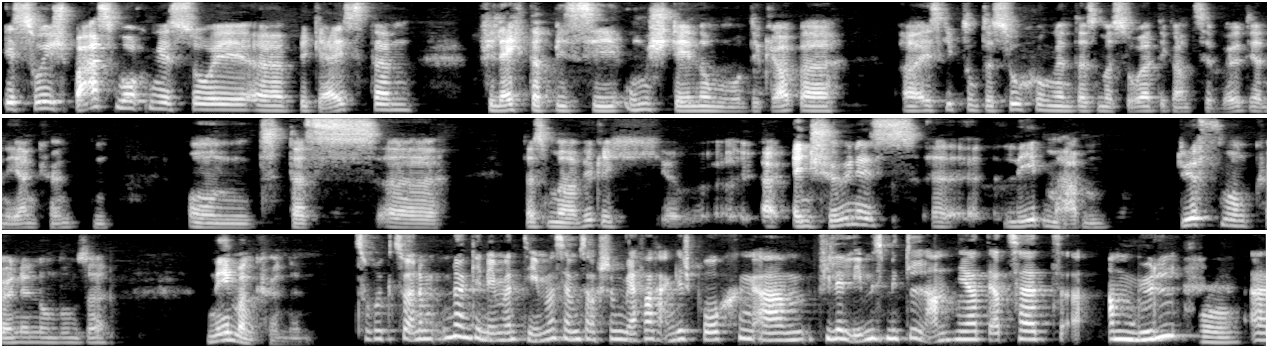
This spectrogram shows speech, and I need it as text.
es soll Spaß machen, es soll äh, begeistern, vielleicht ein bisschen Umstellung und ich glaube, äh, es gibt Untersuchungen, dass man so die ganze Welt ernähren könnten und dass, äh, dass man wirklich äh, ein schönes äh, Leben haben dürfen und können und unser nehmen können. Zurück zu einem unangenehmen Thema. Sie haben es auch schon mehrfach angesprochen. Ähm, viele Lebensmittel landen ja derzeit äh, am Müll. Mhm. Äh,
